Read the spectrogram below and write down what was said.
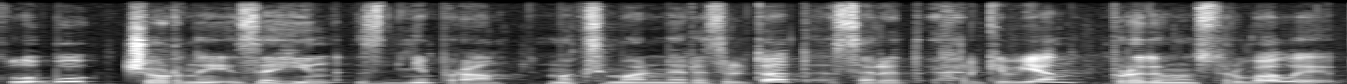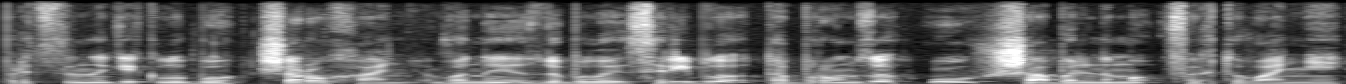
клубу Чорний загін з Дніпра. Максимальний результат серед харків'ян продемонстрували представники клубу Шарохань. Вони здобули срібло та бронзу у шабельному фехтуванні.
